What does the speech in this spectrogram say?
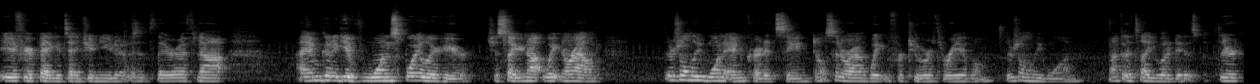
if you're paying attention, you notice it's there. If not, I am going to give one spoiler here, just so you're not waiting around. There's only one end credit scene. Don't sit around waiting for two or three of them. There's only one. I'm not going to tell you what it is, but there,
